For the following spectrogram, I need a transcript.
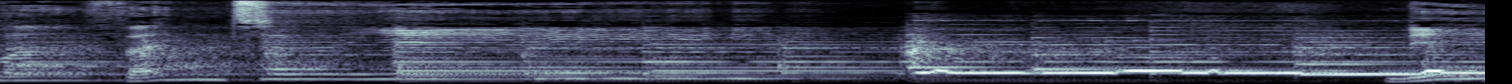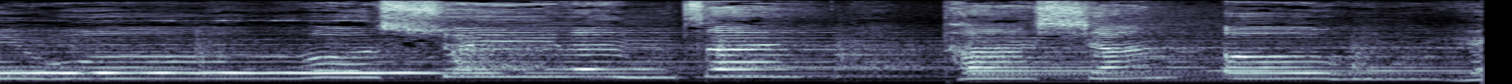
万分之一。你我虽能在他乡偶遇，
